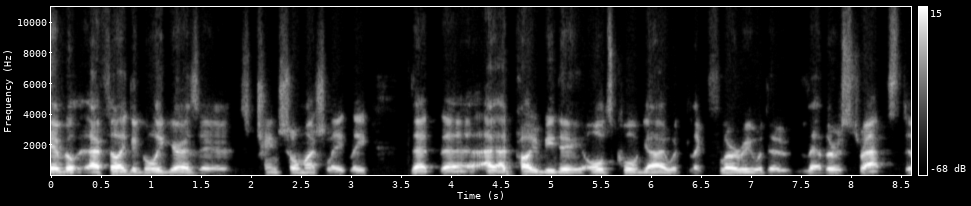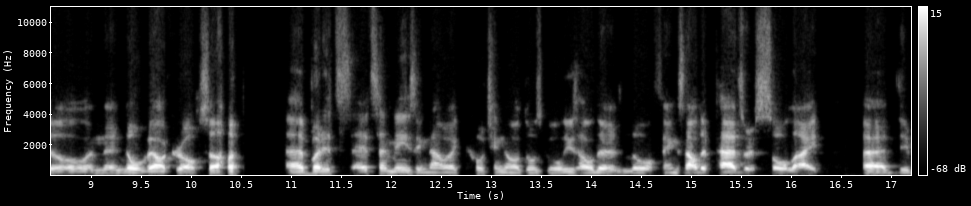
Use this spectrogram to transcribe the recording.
I feel like the goalie gear has uh, changed so much lately that uh, I, would probably be the old school guy with like flurry with the leather strap still and then no Velcro. So, uh, but it's it's amazing now, like coaching all those goalies, all the little things. Now the pads are so light. Uh, they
